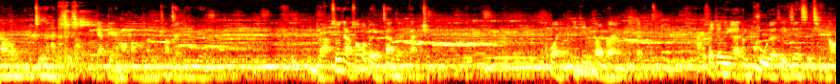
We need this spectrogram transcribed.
然后就是很谢谢人家电话帮我们调整音乐，对啊，所以想说会不会有这样子的感觉？会，一定会会，对。所以就是一个很酷的一件事情哈。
